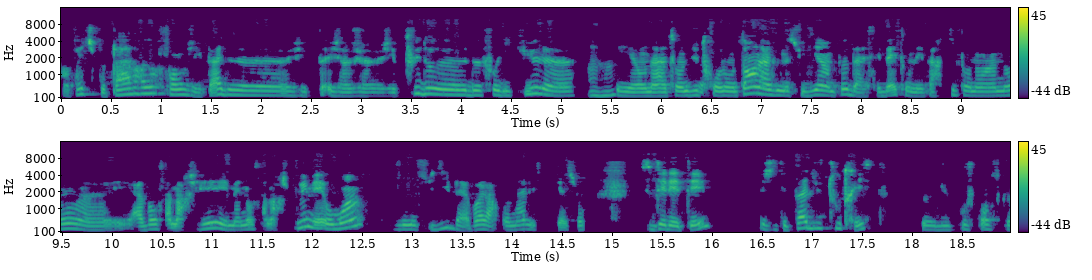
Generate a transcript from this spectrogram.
en fait je peux pas avoir d'enfant, j'ai pas de j'ai plus de, de follicules mmh et on a attendu trop longtemps. Là je me suis dit un peu bah c'est bête, on est parti pendant un an et avant ça marchait et maintenant ça marche plus, mais au moins je me suis dit ben voilà on a l'explication. C'était l'été J'étais pas du tout triste. Euh, du coup, je pense que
